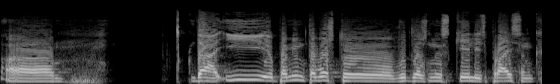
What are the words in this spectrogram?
А, да, и помимо того, что вы должны скейлить прайсинг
